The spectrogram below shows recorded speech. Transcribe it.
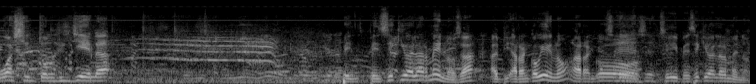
Washington Villena. Pen- Pensé que iba a hablar menos, ¿ah? Al- Arrancó bien, ¿no? Arrancó... Sí, sí. Sí, pensé que iba a hablar menos.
